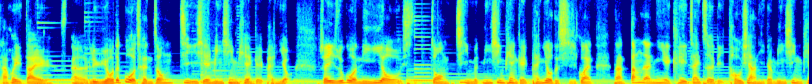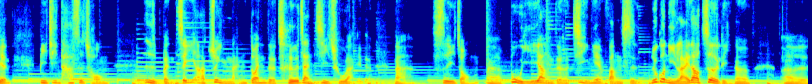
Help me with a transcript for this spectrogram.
他会在呃旅游的过程中寄一些明信片给朋友，所以如果你有这种寄明信片给朋友的习惯，那当然你也可以在这里投下你的明信片，毕竟它是从。日本 JR 最南端的车站寄出来的，那是一种呃不一样的纪念方式。如果你来到这里呢，呃，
